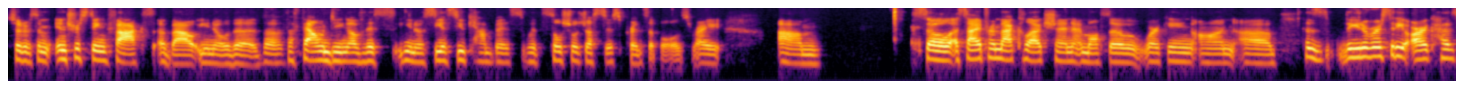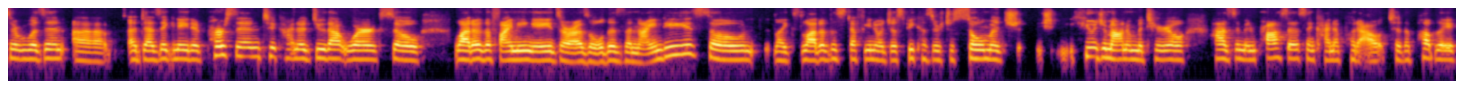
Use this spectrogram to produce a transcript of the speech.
sort of some interesting facts about you know the, the the founding of this you know CSU campus with social justice principles, right? Um, so aside from that collection, I'm also working on, because uh, the university archives, there wasn't a, a, designated person to kind of do that work. So a lot of the finding aids are as old as the 90s. So like a lot of the stuff, you know, just because there's just so much huge amount of material hasn't been processed and kind of put out to the public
